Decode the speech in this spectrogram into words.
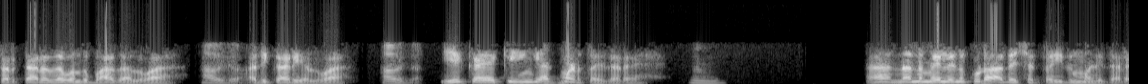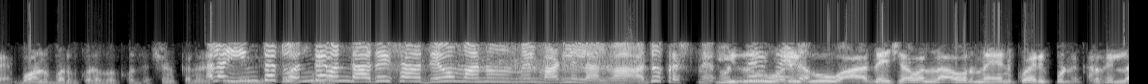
ಸರ್ಕಾರದ ಒಂದು ಭಾಗ ಅಲ್ವಾ? ಹೌದು. ಅಧಿಕಾರಿ ಅಲ್ವಾ? ಹೌದು. ಏಕಾಏಕಿ ಹಿಂಗ್ಯಾಕ್ ಮಾಡ್ತಾ ಇದ್ದಾರೆ ಹ್ಮ್. ಹಾ ನನ್ನ ಮೇಲೇನು ಕೂಡ ಆದೇಶ ತ- ಇದು ಮಾಡಿದ್ದಾರೆ. ಬಾಂಡ್ ಬರೆದು ಕೊಡಬೇಕು ದಕ್ಷಿಣ ಕನ್ನಡ ಅಲ್ಲ ಜಿಲ್ಲೆಯಲ್ಲಿ ಇಂಥದ್ ಒಂದೇ ಒಂದು ಆದೇಶ ದೇವಮಾನ ಮೇಲೆ ಮಾಡ್ಲಿಲ್ಲ ಅಲ್ವಾ? ಅದು ಪ್ರಶ್ನೆ. ಒಂದೇ side. ಇದುವರೆಗೂ ಆದೇಶವಲ್ಲ ಅವ್ರನ್ನ ಎನ್ಕ್ವೈರಿ ಕೂಡ ಕರೆದಿಲ್ಲ.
